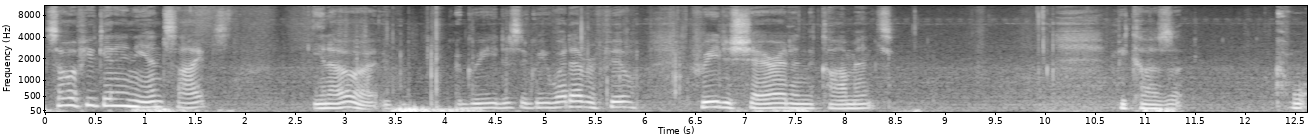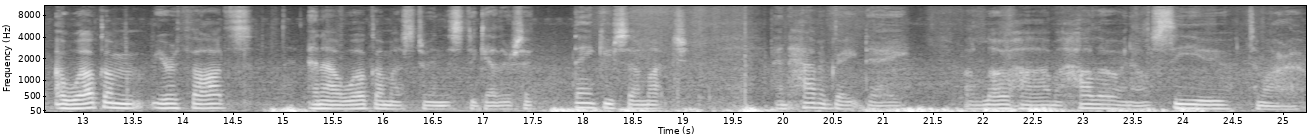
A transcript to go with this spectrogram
So if you get any insights, you know, uh, agree, disagree, whatever, feel free to share it in the comments because I welcome your thoughts and I welcome us doing this together. So thank you so much and have a great day. Aloha, mahalo, and I'll see you tomorrow.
